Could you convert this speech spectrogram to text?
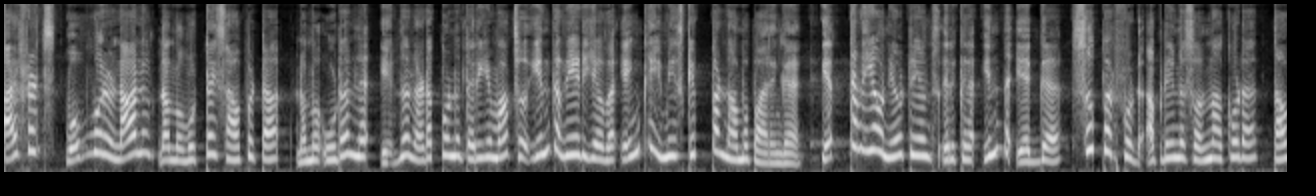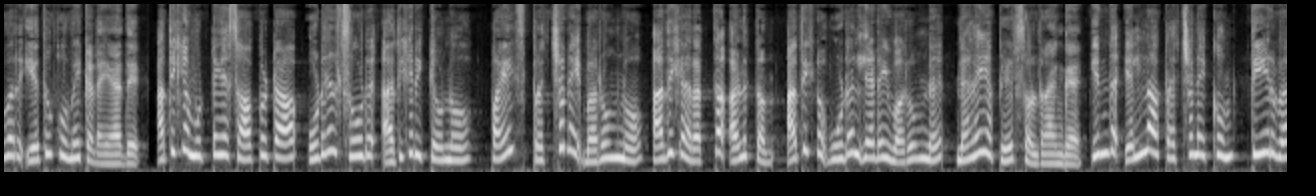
ஹாய் ஃப்ரெண்ட்ஸ் ஒவ்வொரு நாளும் நம்ம முட்டை சாப்பிட்டா நம்ம உடல்ல என்ன நடக்கும்னு தெரியுமா? ஸோ இந்த வீடியோவை எங்கேயுமே ஸ்கிப் பண்ணாம பாருங்க. எத்தனையோ நியூட்ரியன்ஸ் இருக்கிற இந்த எக்கை சூப்பர் ஃபுட் அப்படின்னு சொன்னா கூட தவறு எதுவுமே கிடையாது. அதிக முட்டையை சாப்பிட்டா உடல் சூடு அதிகரிக்கணும் பைல்ஸ் பிரச்சனை வரும்னு அதிக ரத்த அழுத்தம் அதிக உடல் எடை வரும்னு நிறைய பேர் சொல்றாங்க. இந்த எல்லா பிரச்சனைக்கும் தீர்வை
